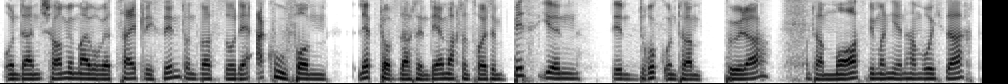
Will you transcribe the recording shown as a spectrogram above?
Und dann schauen wir mal, wo wir zeitlich sind und was so der Akku vom Laptop sagt. Denn der macht uns heute ein bisschen den Druck unterm Pöder, unterm Morse, wie man hier in Hamburg sagt.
